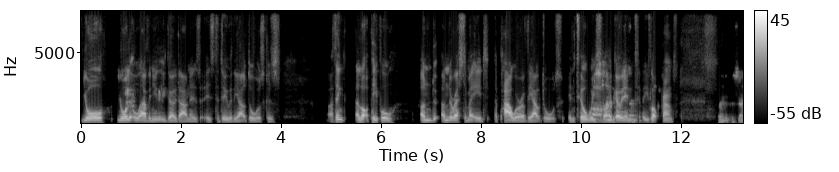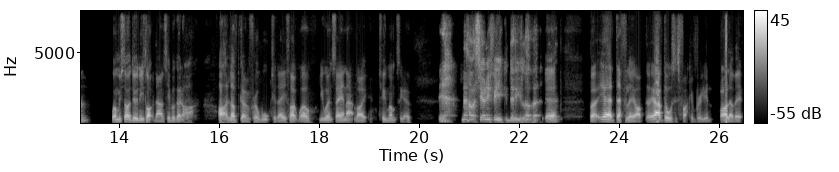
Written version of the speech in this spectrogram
your your little avenue that you go down is is to do with the outdoors because I think a lot of people under underestimated the power of the outdoors until we Oh, started going 100%. into these lockdowns. hundred percent. When we started doing these lockdowns, people were going, "Oh, oh, I loved going for a walk today." It's like, well, you weren't saying that like two months ago. Yeah, now it's the only thing you can do. You love it. Yeah, but yeah, definitely, uh, the outdoors is fucking brilliant. I love it.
